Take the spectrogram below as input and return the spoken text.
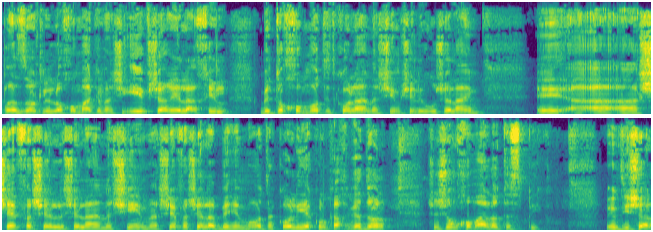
פרזות ללא חומה, כיוון שאי אפשר יהיה להכיל בתוך חומות את כל האנשים של ירושלים. אה, השפע של, של האנשים והשפע של הבהמות, הכל יהיה כל כך גדול ששום חומה לא תספיק. ואם תשאל,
